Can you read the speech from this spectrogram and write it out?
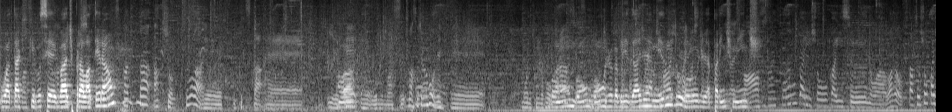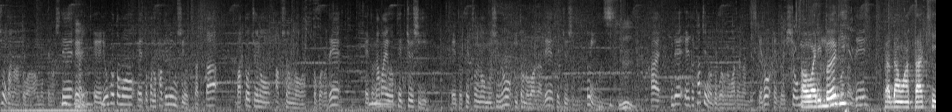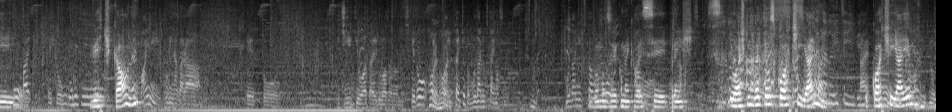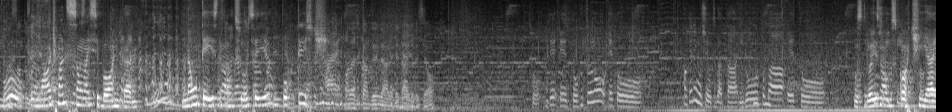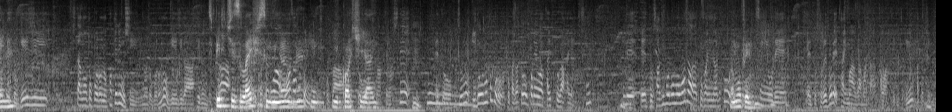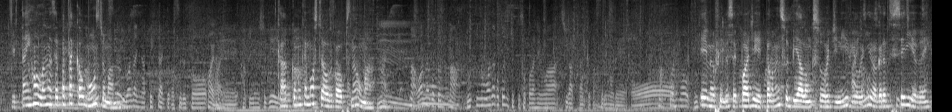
O ataque que você evade para lateral. Ó. ったアクションっていうのは、えーいくつか、えー入れて、えーおおります。まあそちらの方ね、えー森君の方から Bom, bom, bom. A jogabilidade é a mesma do Road, aparentemente. 今回紹介するのは技を2つ紹介しようかなとは思ってまして、ええー両方とも、えー、とこのかけり虫を使った抜刀中のアクションのところで、えー、と名前を鉄柱試技、えー、と鉄の虫の糸の技で鉄柱試技と言います。うんはい、で、えー、と太刀のところの技なんですけど、えー、と飛翔あ終わりバギ技で、 Pra dar um ataque はいえー、と攻撃 vertical, né? 前に飛びながら、えっ、と一撃を与える技なんですけど、はいはいえーとまあ一回ちょっと無駄に使いますね。無駄に使うと Vamos ver como é que あの vai ser 無駄 preenchido. ですね Eu acho que não vai ter os corte AI, あ mano. の位置で、 O corte AI é boa, foi uma ótima adição na Iceborne, cara. não ter isso na Long Sword seria um pouco triste. Os dois novos cortiai, né? Spirit Slash, se né? E, e ってまして、うんえっと、普通の移動のところとかだとこれは回復が早いんですね。で、えっと、先ほどの技とかになると、 Vamos え ver. っと専用で、えっと、それぞれタイマーがまた変わっているという形に Ele tá enrolando até pra atacar o monstro, 強い mano. 技になってきたりとかすると、はいはいえー、格言手ゲージ Capcom não quer mostrar os golpes, não, mano. うはいんまあ技ごとに、まあ武器の技ごとにちょっとそこら辺は違ったりとかするので、まあこれも武器 Ei, meu filho, você pode pelo menos subir a Longsword de nível aí? Eu agradeceria, velho.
